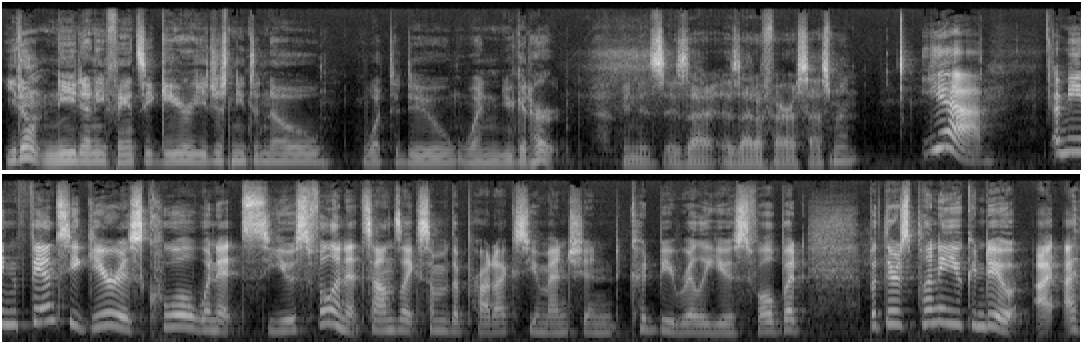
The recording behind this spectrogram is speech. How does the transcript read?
you don't need any fancy gear. You just need to know what to do when you get hurt. I mean, is is that is that a fair assessment? Yeah, I mean, fancy gear is cool when it's useful, and it sounds like some of the products you mentioned could be really useful. But, but there's plenty you can do. I, I,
